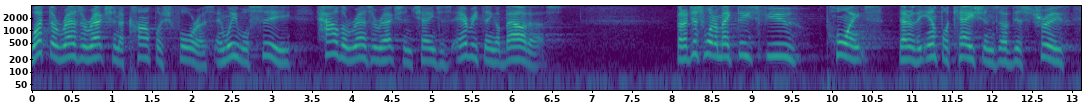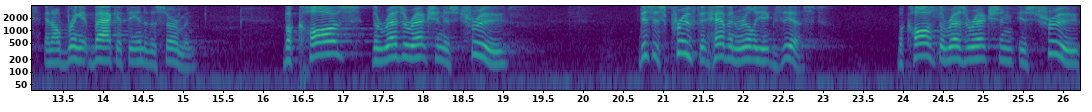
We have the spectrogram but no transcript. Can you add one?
what the resurrection accomplished for us, and we will see how the resurrection changes everything about us. But I just want to make these few points that are the implications of this truth, and I'll bring it back at the end of the sermon. Because the resurrection is true, This is proof that heaven really exists. Because the resurrection is true,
